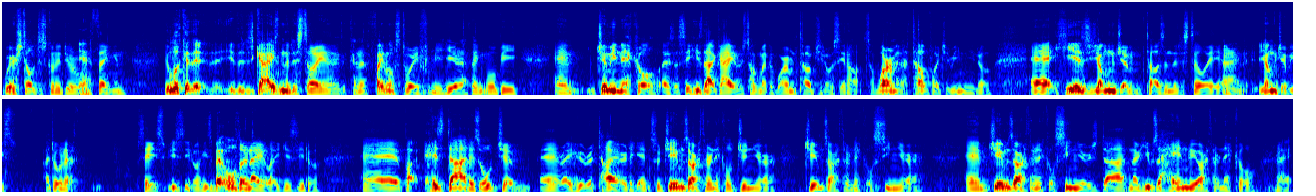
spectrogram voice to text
We're still just going to do our Yeah. own thing. And you look at the, the, guys in the distillery. The kind of final story for me here, I think, will be um, Jimmy Nicol. As I say, he's that guy who was talking about the worm tubs. You know, saying, "Oh, it's a worm in a tub." What do you mean? You know, uh, he is young Jim to us in the distillery, and young Jim. He's I don't know, say he's, he's you know he's a bit older now. Like he's you know. Uh, but his dad is old Jim, uh, right, who retired again. So James Arthur Nicol Jr., James Arthur Nicol Sr., um, James Arthur Nicol Sr.'s dad. Now he was a Henry Arthur Nicol, Right.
